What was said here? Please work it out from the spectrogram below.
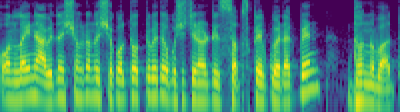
অনলাইনে আবেদন সংক্রান্ত সকল তথ্য পেতে অবশ্যই চ্যানেলটি সাবস্ক্রাইব করে রাখবেন। ধন্যবাদ।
